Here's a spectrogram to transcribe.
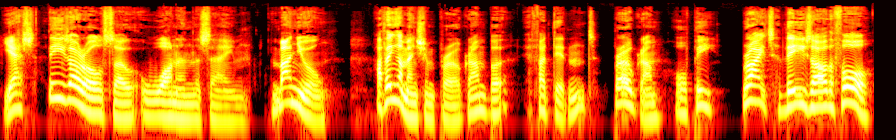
Yes, these are also one and the same. Manual. I think I mentioned program, but if I didn't, program or P. Right, these are the four.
